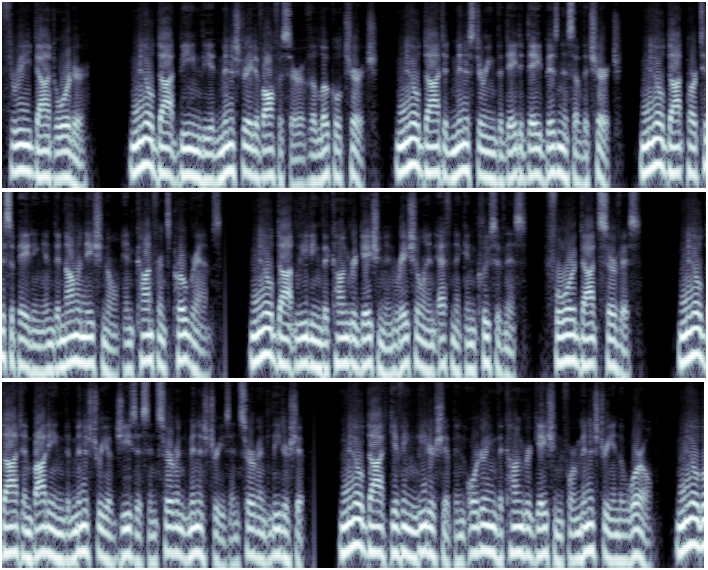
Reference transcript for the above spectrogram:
3. Order. Middle. Being the administrative officer of the local church. Middle. Administering the day-to-day business of the church. Middle. Participating in denominational and conference programs. Middle. Leading the congregation in racial and ethnic inclusiveness. 4. Service. Middle. Embodying the ministry of Jesus in servant ministries and servant leadership. Middle. Giving leadership in ordering the congregation for ministry in the world. Middle.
